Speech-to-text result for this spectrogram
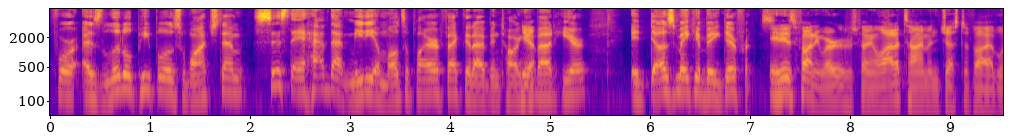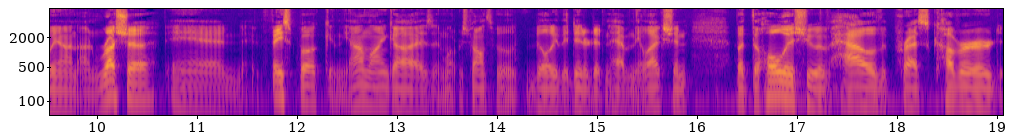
for as little people as watch them, since they have that media multiplier effect that I've been talking Yep. about here, it does make a big difference. It is funny. We're, we're spending a lot of time and justifiably on, on Russia and Facebook and the online guys and what responsibility they did or didn't have in the election. But the whole issue of how the press covered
